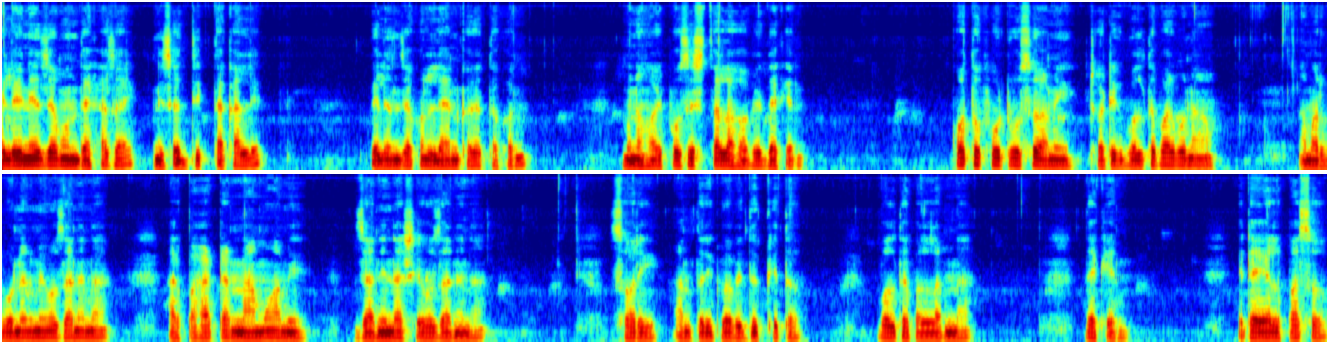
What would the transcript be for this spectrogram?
প্লেনে যেমন দেখা যায়, নিচের দিক তাকালে প্লেন যখন ল্যান্ড করে তখন মনে হয় পঁচিশ তালা হবে, দেখেন। কত ফুট উঁচু আমি সঠিক বলতে পারব না, আমার বোনের মেয়েও জানে না, আর পাহাড়টার নামও আমি জানি না, সেও জানে না। সরি আন্তরিকভাবে দুঃখিত, বলতে পারলাম না। দেখেন, এটা এলপাসো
